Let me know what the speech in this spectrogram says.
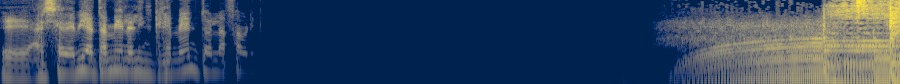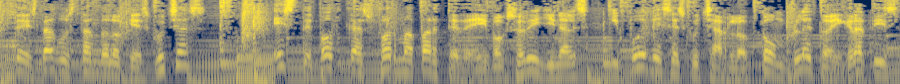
eh, se debía también el incremento en la fábrica. ¿Te está gustando lo que escuchas? Este podcast forma parte de Evox Originals y puedes escucharlo completo y gratis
